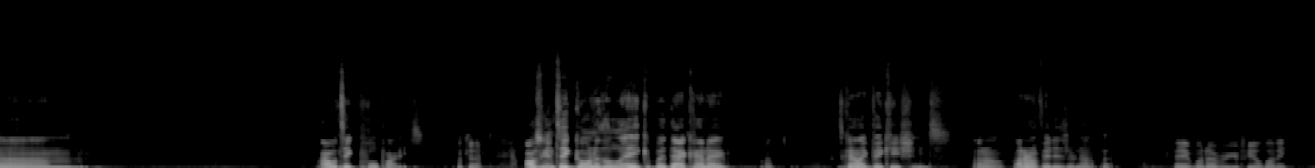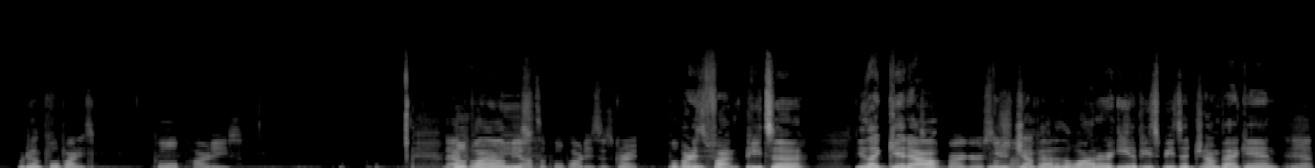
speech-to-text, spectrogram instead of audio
Um. I will take pool parties. Okay. I was gonna take going to the lake, but that kind of it's kind of like vacations. I don't know. I don't know if it is or not, but Hey, whatever you feel, buddy. we're doing pool parties. Pool parties. The Pool actual parties. ambiance of pool parties is great. Pool parties is fun. Pizza. You like get Pizza, out. burgers. You just jump out of the water, eat a piece of pizza, jump back in, Yeah,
